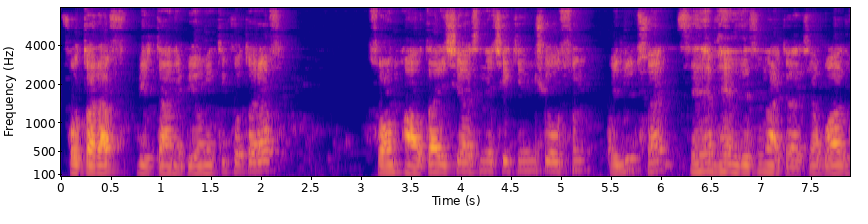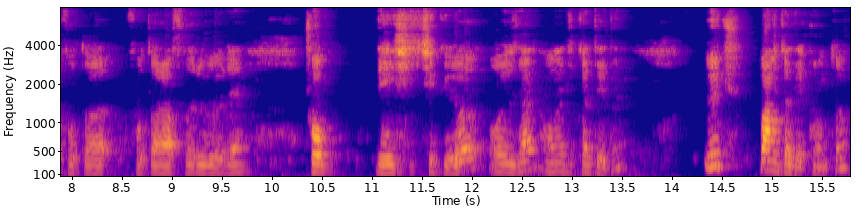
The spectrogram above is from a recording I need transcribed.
fotoğraf, bir tane biyometrik fotoğraf. Son 6 ay içerisinde çekilmiş olsun ve lütfen size benzesin arkadaşlar. Bazı foto fotoğrafları böyle çok değişik çıkıyor. O yüzden ona dikkat edin. 3 banka dekontu.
